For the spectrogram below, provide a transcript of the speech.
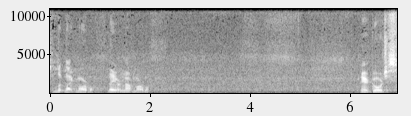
to look like marble. They are not marble. They're gorgeous.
